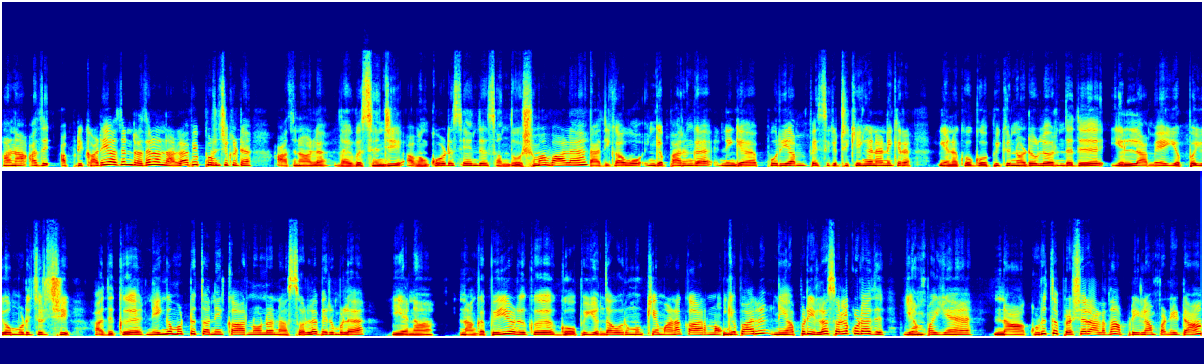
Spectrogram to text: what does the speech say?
ஆனா அது அப்படி கிடையாதுன்றத நான் நல்லாவே புரிஞ்சுக்கிட்டேன். அதனால தயவு செஞ்சு அவன் கூட சேர்ந்து சந்தோஷமா வாழ. ராதிகாவோ இங்க பாருங்க நீங்க புரியாம பேசிக்கிட்டு இருக்கீங்கன்னு நினைக்கிறேன். எனக்கு கோபிக்கும் நடுவில் இருந்தது. எல்லாமே எப்பயோ முடிஞ்சிருச்சு. அதுக்கு நீங்க மட்டும் தனி காரணம்னு நான் சொல்ல விரும்பல. ஏன்னா நாங்க பிரியறதுக்கு கோபியும் தான் ஒரு முக்கியமான காரணம். இங்க பாரு நீ அப்படி எல்லாம் சொல்லக்கூடாது. என் பையன் நான் கொடுத்த ப்ரெஷரால தான் அப்படிலாம் பண்ணிட்டான்.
